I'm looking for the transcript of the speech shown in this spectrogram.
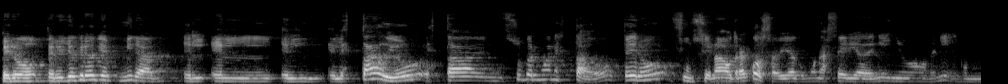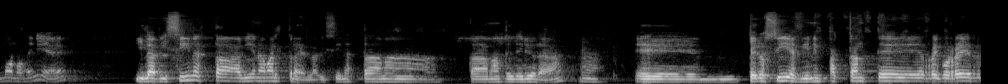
Pero, pero yo creo que, mira, el, el, el, estadio está en súper buen estado, pero funcionaba otra cosa. Había como una feria de niños, de con monos de nieve y la piscina estaba bien a mal traer, la piscina estaba más, estaba más deteriorada. Ah. Eh, pero sí, es bien impactante recorrer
